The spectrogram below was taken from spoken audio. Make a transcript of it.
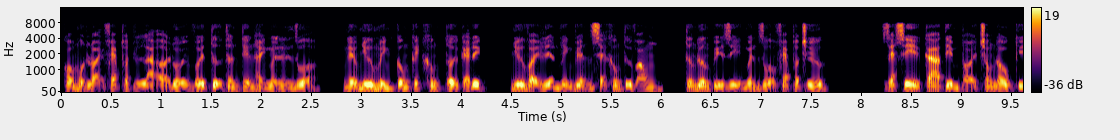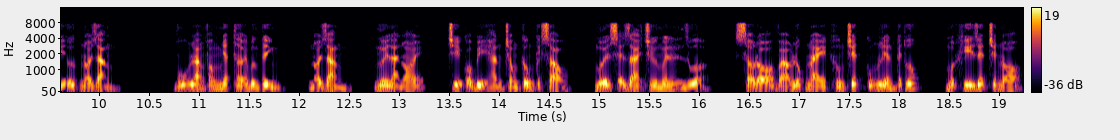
có một loại phép thuật là ở đối với tự thân tiến hành nguyền rủa, nếu như mình công kích không tới kẻ địch, như vậy liền vĩnh viễn sẽ không tử vong, tương đương quỷ dị nguyền rủa phép thuật chứ. Jessica tìm tòi trong đầu ký ức nói rằng, vũ lăng phong nhất thời bừng tỉnh, nói rằng, ngươi là nói, chỉ có bị hắn trong công kích sau, mới sẽ giải trừ nguyền rủa, sau đó vào lúc này không chết cũng liền kết thúc, một khi giết chết nó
